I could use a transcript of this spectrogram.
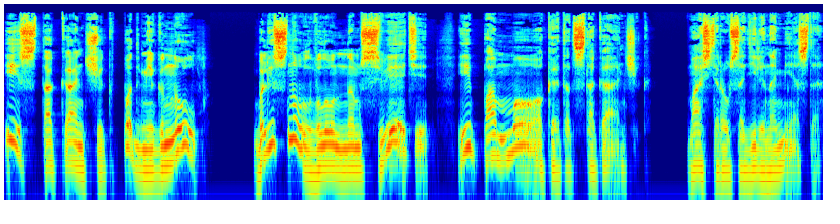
И стаканчик подмигнул, блеснул в лунном свете и помог этот стаканчик. Мастера усадили на место,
